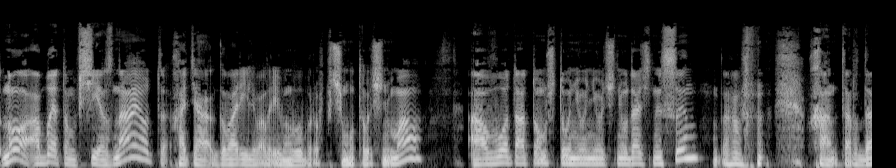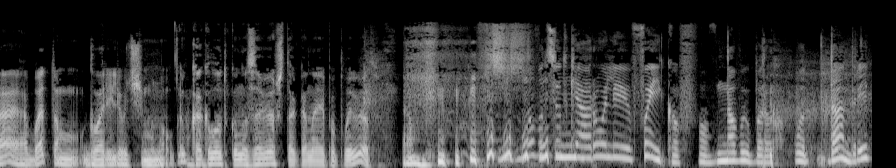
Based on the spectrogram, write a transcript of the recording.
Но об этом все знают, хотя говорили во время выборов почему-то очень мало. А вот о том, что у него не очень удачный сын, да, Хантер, да, об этом говорили очень много. Ну, как лодку назовешь, так она и поплывет. Ну, вот все-таки о роли фейков на выборах. Вот, да, Андрей?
